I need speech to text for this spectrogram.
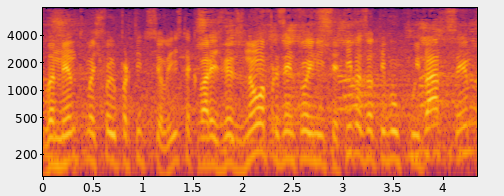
lamento, mas foi o Partido Socialista que várias vezes não apresentou iniciativas ou teve o cuidado sempre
